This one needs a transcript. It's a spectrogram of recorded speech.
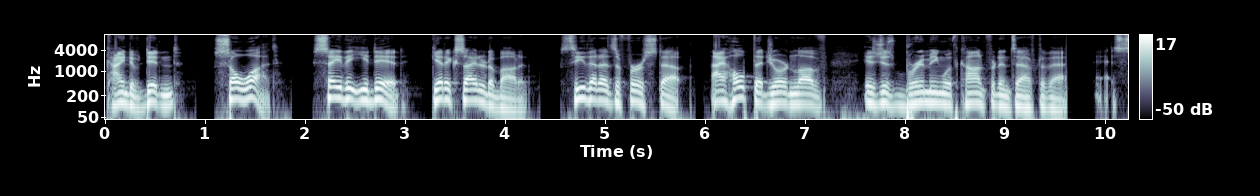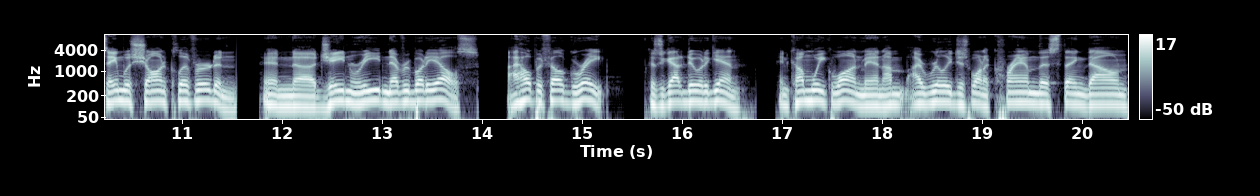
kind of didn't. So what? Say that you did. Get excited about it. See that as a first step. I hope that Jordan Love is just brimming with confidence after that. Same with Sean Clifford and and uh, Jayden Reed and everybody else. I hope it felt great because you got to do it again. And come week one, man, I'm I really just want to cram this thing down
